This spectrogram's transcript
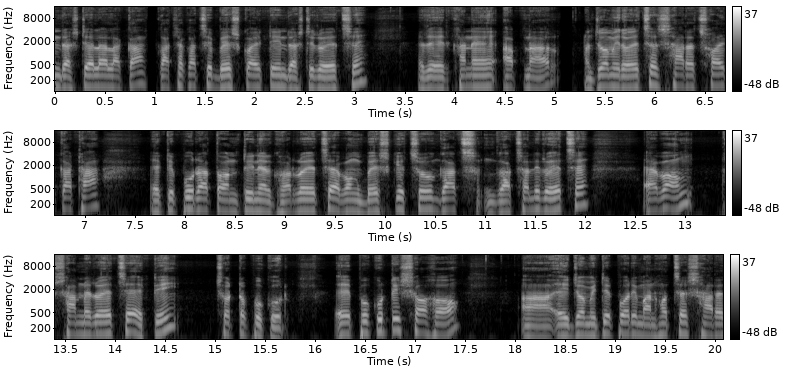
ইন্ডাস্ট্রিয়াল এলাকা, কাছাকাছি বেশ কয়েকটি ইন্ডাস্ট্রি রয়েছে। যে এখানে আপনার জমি রয়েছে সাড়ে ছয় কাঠা। একটি পুরাতন টিনের ঘর রয়েছে এবং বেশ কিছু গাছ, গাছালি রয়েছে এবং সামনে রয়েছে একটি ছোট্ট পুকুর। এই পুকুরটি সহ এই জমিটির পরিমাণ হচ্ছে সাড়ে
